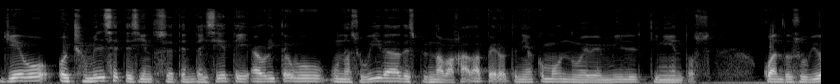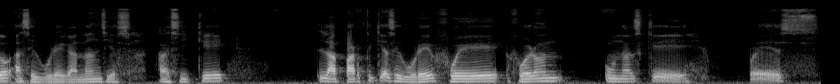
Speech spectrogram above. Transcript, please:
Llevo 8777. Ahorita hubo una subida, después una bajada, pero tenía como 9500. Cuando subió aseguré ganancias. Así que la parte que aseguré fue fueron unas que pues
